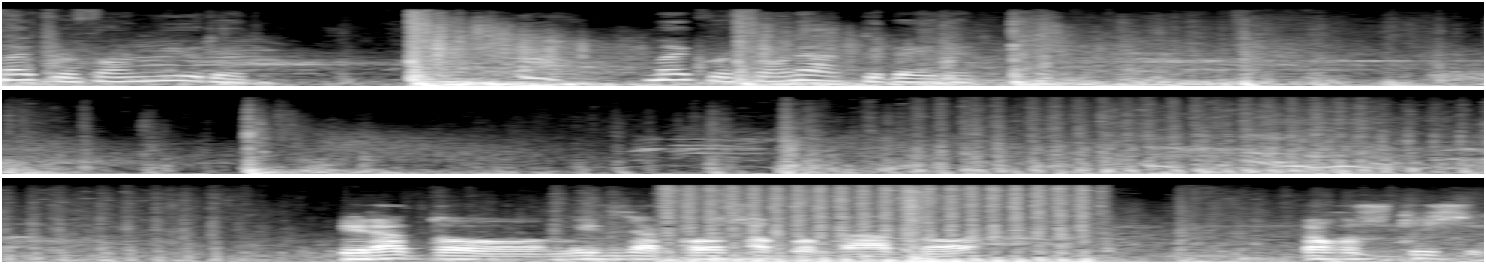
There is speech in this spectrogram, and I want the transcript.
Microphone muted. Microphone activated. Πήρα το μη 200 από κάτω. Το έχω σκίσει.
